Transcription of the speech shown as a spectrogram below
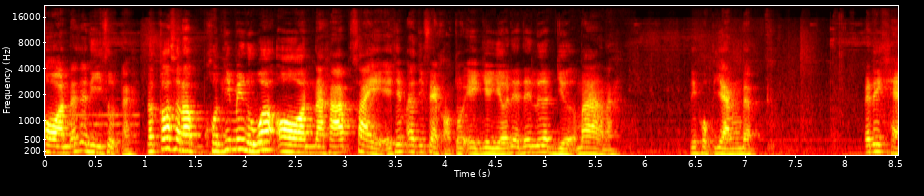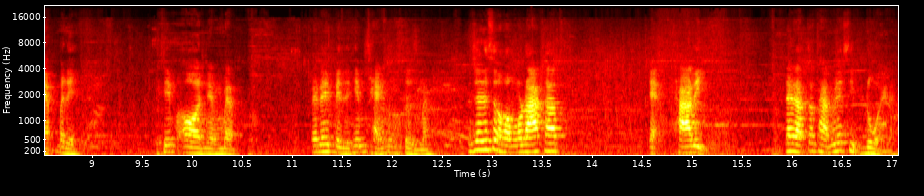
ออนน่าจะดีสุดนะ แล้วก็สำหรับคนที่ไม่รู้ว่าออนนะครับ ใส่ไอเทมอาร์ติแฟกต์ของตัวเองเยอะๆเนี่ยได้เลือดเยอะมากนะ นี่ผมยังแบบ ไม่ได้แคปมาดิไอเทมออนยังแบบ ไม่ได้เป็นไอเทมแทงตึงๆนะมันจะในส่วนของรักครับเนี่ยทาริได้รับต้านทานได้สิบหน่วยนะ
